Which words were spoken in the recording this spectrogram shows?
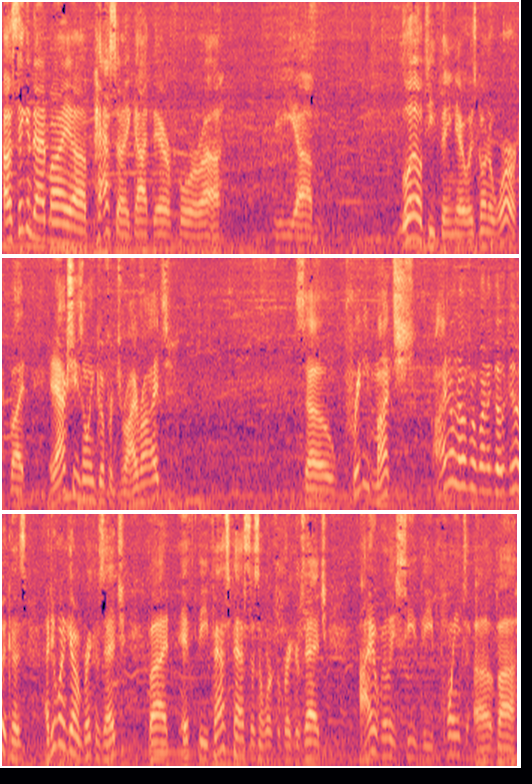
I was thinking that my uh, pass that I got there for uh, the um, loyalty thing there was going to work, but It actually is only good for dry rides. So pretty much, I don't know if I'm going to go do it because I do want to get on Breaker's Edge. But if the Fast Pass doesn't work for Breaker's Edge, I don't really see the point of uh,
